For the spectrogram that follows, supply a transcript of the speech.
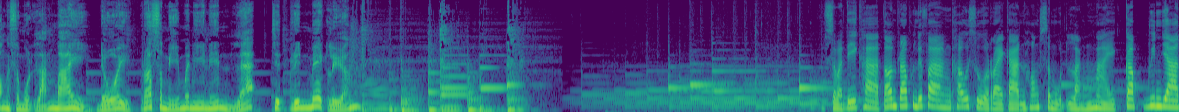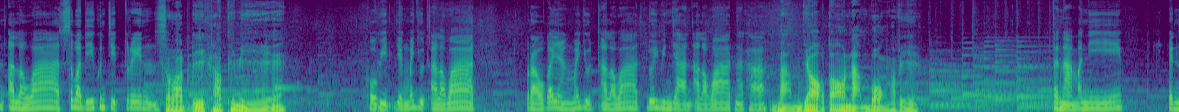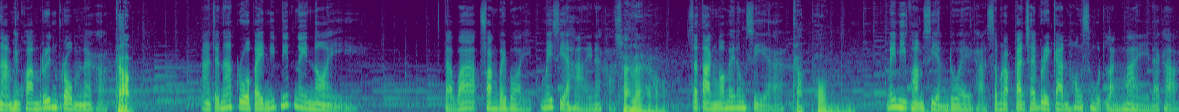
ห้องสมุดหลังไม้โดยรัสมีมณีนินและจิตรินเมฆเหลือง สวัสดีค่ะ ต้อนรับคุณผู้ฟังเข้าสู่รายการห้องสมุดหลังใหม่ กับวิญญาณอลวาสสวัสดีคุณจิตริน สวัสดีครับพี่หมี โควิดยังไม่หยุดอลวาสเราก็ยังไม่หยุดอลวาสด้วยวิญญาณอลวาสนะคะ หนามยอกต้องเอาหนามบ่งครับพี่แต่หนามอันนี้ เป็นหนามแห่งความรื่นรมนะคะครับ อาจจะน่ากลัวไปนิดๆหน่อยๆแต่ว่าฟังบ่อยๆ ไม่เสียหายนะคะ ใช่แล้ว สตังค์ก็ไม่ต้องเสีย ครับผม ไม่มีความเสี่ยงด้วยค่ะสำหรับการใช้บริการห้องสมุดหลังใหม่นะคะ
